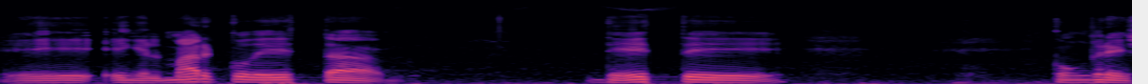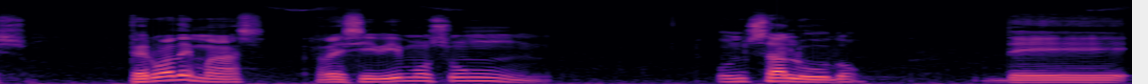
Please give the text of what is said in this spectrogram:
eh, en el marco de esta de este congreso. Pero además recibimos un, un saludo del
